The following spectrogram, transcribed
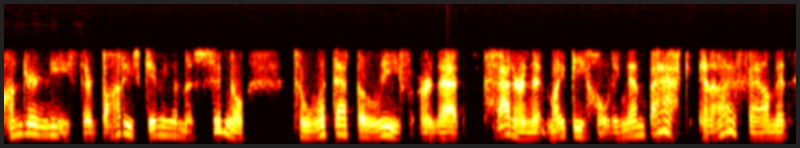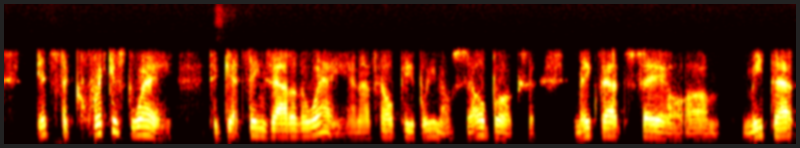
underneath their body's giving them a signal to what that belief or that pattern that might be holding them back. And I've found that it's the quickest way to get things out of the way. And I've helped people, you know, sell books, make that sale, um, meet that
